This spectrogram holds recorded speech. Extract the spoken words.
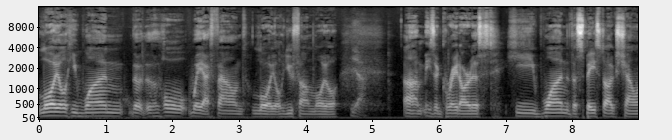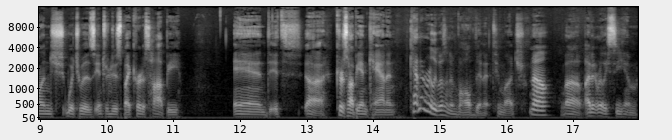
Loyal, he won the the whole way I found Loyal. You found Loyal. Yeah. Um, he's a great artist. He won the Space Dogs Challenge, which was introduced by Curtis Hoppy, and it's uh, Curtis Hoppy and Cannon. Cannon really wasn't involved in it too much. No. Uh, I didn't really see him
